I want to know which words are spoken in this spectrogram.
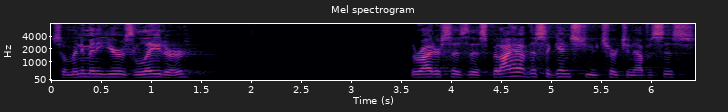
So many, many years later, the writer says this But I have this against you, church in Ephesus,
